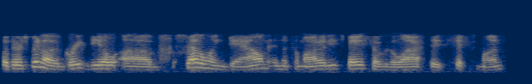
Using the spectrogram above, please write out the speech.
but there's been a great deal of settling down in the commodity space over the last say, six months.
